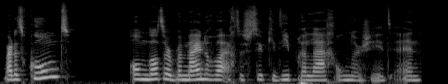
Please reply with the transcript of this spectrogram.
Maar dat komt omdat er bij mij nog wel echt een stukje diepere laag onder zit. En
